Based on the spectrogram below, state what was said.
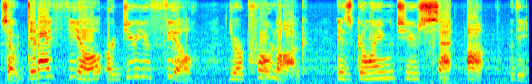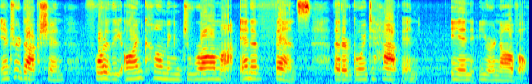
So did I feel, or do you feel, your prologue is going to set up the introduction for the oncoming drama and events that are going to happen in your novel?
